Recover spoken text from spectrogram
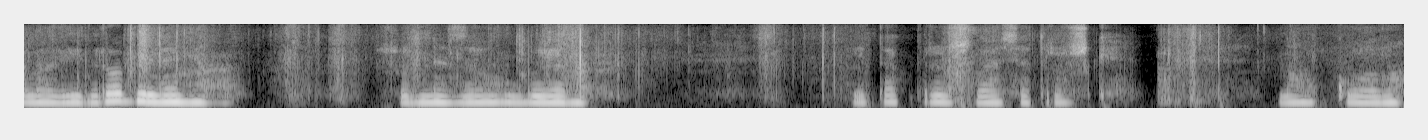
Залишила відро біля нього, щоб не загубила. І так пройшлася трошки навколо.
